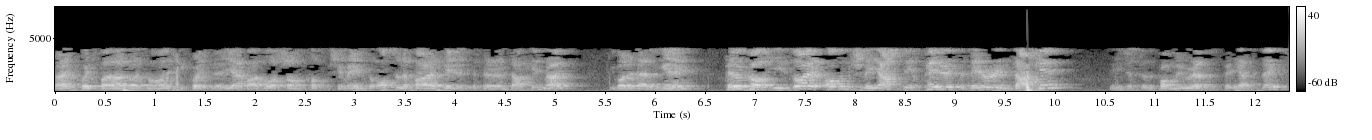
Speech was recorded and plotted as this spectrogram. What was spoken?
right, quoted by the Agoy Harmonius, he quoted it, yeah, by Avor Shom Chosuk Shemaim, so also Lefara Sefer and Dakin, right? You got it there at the beginning. Hilkot Yizoy Odom Shleyashlich Peres Perurin Dakin. He just said the problem we read this bit yesterday.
